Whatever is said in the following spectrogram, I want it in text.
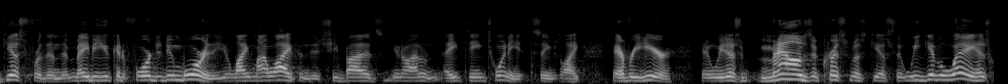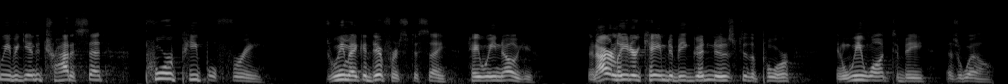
gifts for them that maybe you can afford to do more. That you're like my wife and that she buys, you know, I don't 18, 20, it seems like every year and we just mounds of Christmas gifts that we give away as we begin to try to set poor people free. As we make a difference to say, hey, we know you. And our leader came to be good news to the poor, and we want to be as well.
